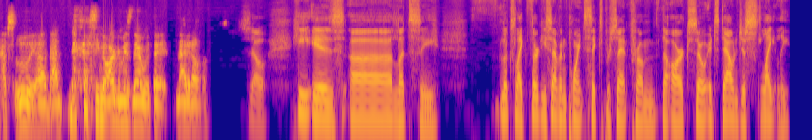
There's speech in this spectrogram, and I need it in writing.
Absolutely. I, I, I see no arguments there with that. Not at all. So he is, uh, let's see, looks like 37.6% from the arc. So it's down just slightly.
